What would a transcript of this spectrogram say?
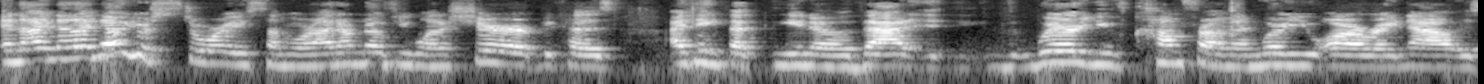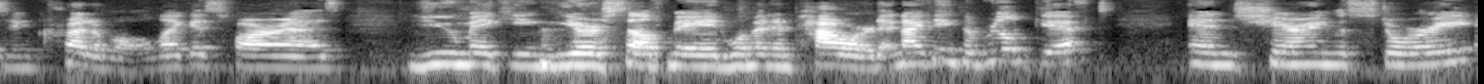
and I, and I know your story somewhere. I don't know if you want to share it because I think that you know that where you've come from and where you are right now is incredible. Like as far as you making your self-made woman empowered, and I think the real gift in sharing the story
